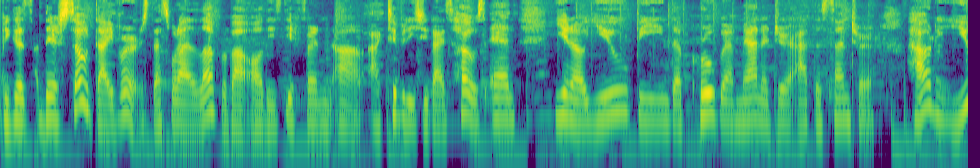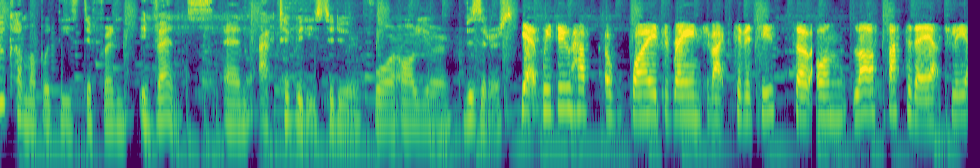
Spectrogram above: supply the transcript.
because they're so diverse? That's what I love about all these different uh, activities you guys host, and you know, you being the program manager at the center, how do you come up with these different events and activities to do for all your visitors? Yeah, we do have a wide range of activities. So on last Saturday, actually,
